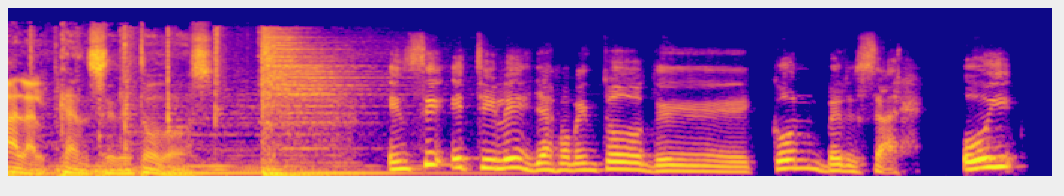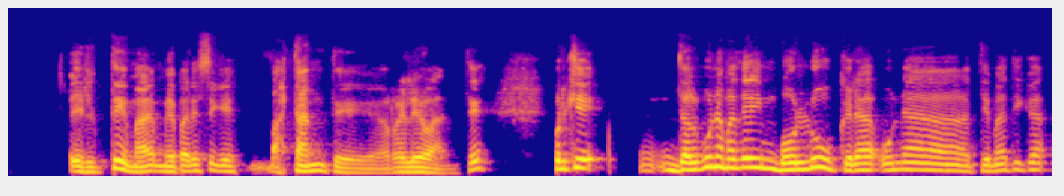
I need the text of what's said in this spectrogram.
al alcance de todos. En CE Chile ya es momento de conversar. Hoy el tema me parece que es bastante relevante porque de alguna manera involucra una temática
